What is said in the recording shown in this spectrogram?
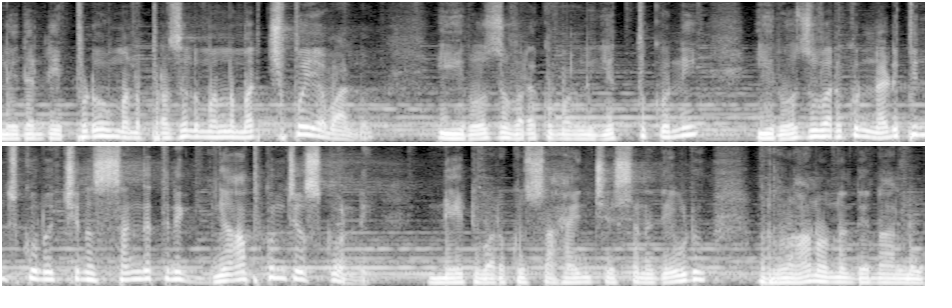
లేదంటే ఎప్పుడూ మన ప్రజలు మనల్ని మర్చిపోయేవాళ్ళు. ఈ రోజు వరకు మనల్ని ఎత్తుకొని ఈ రోజు వరకు నడిపించుకొని వచ్చిన సంగతిని జ్ఞాపకం చేసుకోండి. నేటి వరకు సహాయం చేసిన దేవుడు రానున్న దినాల్లో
